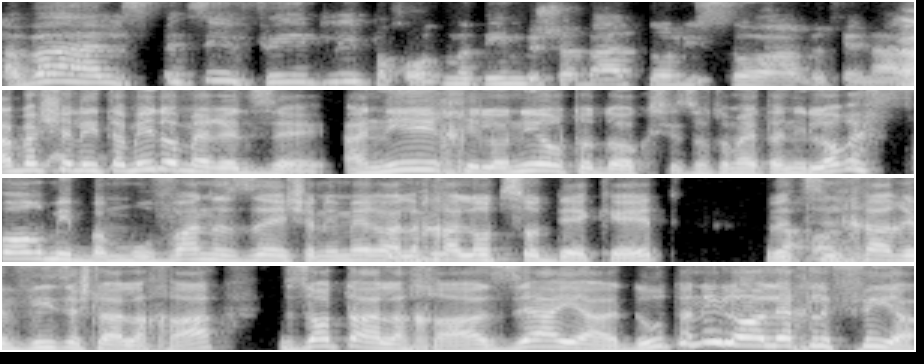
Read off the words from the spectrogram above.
אבל ספציפית לי פחות מתאים בשבת לא לנסוע וכן הלאה. אבא שלי תמיד אומר את זה, אני חילוני אורתודוקסי, זאת אומרת, אני לא רפורמי במובן הזה שאני אומר ההלכה לא צודקת, וצריכה נכון. רוויזיה של ההלכה, זאת ההלכה, זה היהדות, אני לא הולך לפיה.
